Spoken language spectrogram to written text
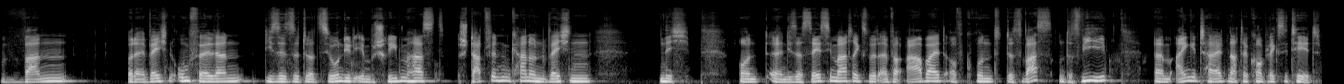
wann oder in welchen Umfeldern diese Situation, die du eben beschrieben hast, stattfinden kann und in welchen nicht. Und äh, in dieser Stacy-Matrix wird einfach Arbeit aufgrund des Was und des Wie ähm, eingeteilt nach der Komplexität.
